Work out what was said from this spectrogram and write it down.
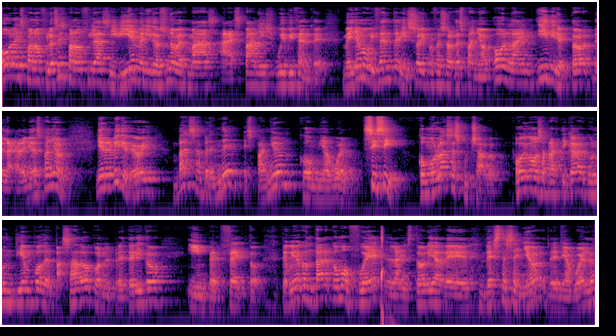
Hola hispanófilos e hispanófilas, y bienvenidos una vez más a Spanish with Vicente. Me llamo Vicente y soy profesor de español online y director de la Academia de Español. Y en el vídeo de hoy vas a aprender español con mi abuelo. Sí, sí, como lo has escuchado. Hoy vamos a practicar con un tiempo del pasado, con el pretérito imperfecto. Te voy a contar cómo fue la historia de, de este señor, de mi abuelo,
